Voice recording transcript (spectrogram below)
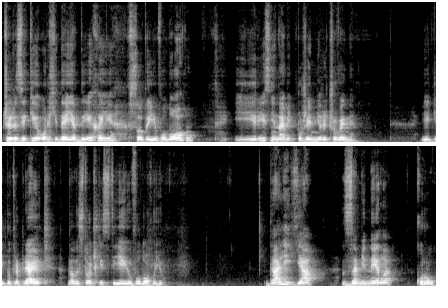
через які орхідея дихає, всотує вологу і різні навіть поживні речовини, які потрапляють на листочки з тією вологою. Далі я замінила кору.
